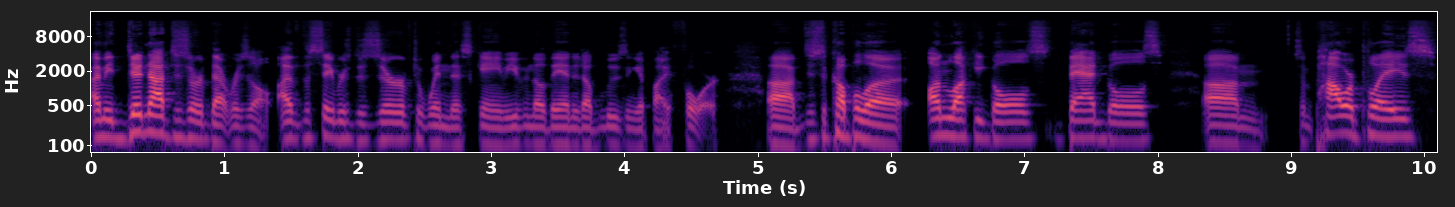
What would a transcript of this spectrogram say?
I mean, did not deserve that result. I, the Sabres deserve to win this game, even though they ended up losing it by four. Uh, just a couple of unlucky goals, bad goals, um, some power plays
